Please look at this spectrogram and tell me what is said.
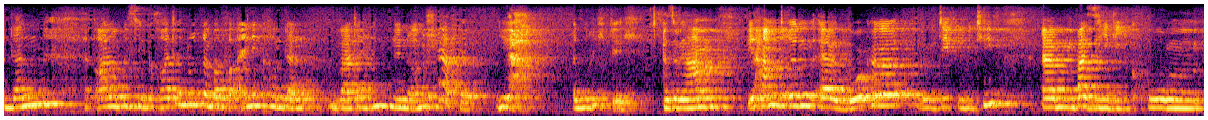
und dann auch noch ein bisschen Kräuternoten, aber vor allen Dingen kommt dann weiter hinten eine enorme Schärfe. Ja, Also richtig. also wir haben, wir haben drin äh, Gurke, definitiv, ähm, Basilikum,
